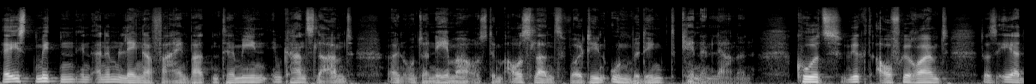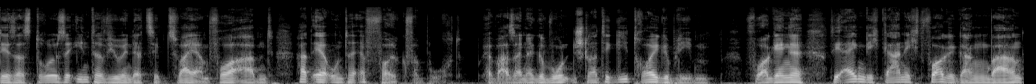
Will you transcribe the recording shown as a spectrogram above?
Er ist mitten in einem länger vereinbarten Termin im Kanzleramt. Ein Unternehmer aus dem Ausland wollte ihn unbedingt kennenlernen. Kurz wirkt aufgeräumt. Das eher desaströse Interview in der ZIP 2 am Vorabend hat er unter Erfolg verbucht. Er war seiner gewohnten Strategie treu geblieben. Vorgänge, die eigentlich gar nicht vorgegangen waren,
